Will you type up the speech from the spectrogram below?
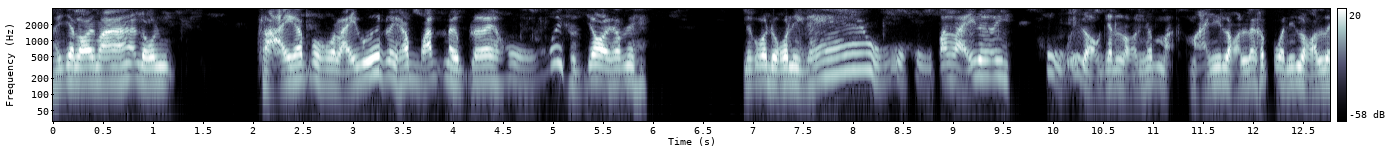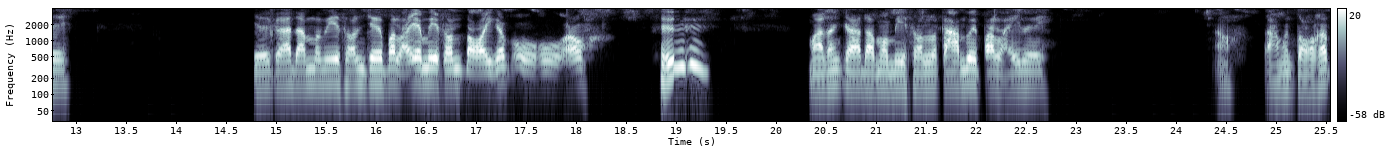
เห็นจะลอยมาโดนสายครับโอ้โหไหลวืดเลยครับ วัดหนึบเลยโอ้โหสุดยอดครับนี่นึกว่าโดนอีกแล้วโอ้โหปลาไหลเลยโอ้โหลอกกันหลอนครับหมาหมายนี่หลอนแล้วครับวันนี้หลอนเลย เจอกาดำอเมซอนเจอปลาไหลอเมซอนต่อยครับ โอ้โหเอามาทั้งกาดำอเมซอนแล้วตามด้วยปลาไหลเลย เอาตามกันต่อครับ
